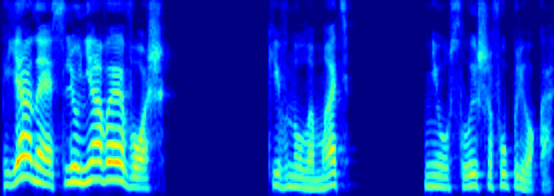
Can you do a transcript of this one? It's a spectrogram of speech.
Пьяная, слюнявая вошь!» Кивнула мать, не услышав упрека.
